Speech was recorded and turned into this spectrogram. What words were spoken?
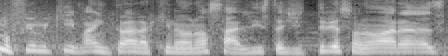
Próximo filme que vai entrar aqui na nossa lista de trilhas sonoras,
